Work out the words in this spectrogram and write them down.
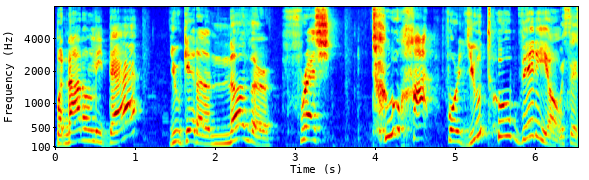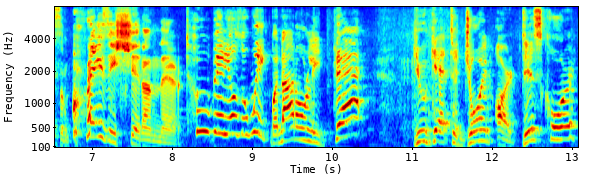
But not only that, you get another fresh, too hot for YouTube video. We say some crazy shit on there. Two videos a week. But not only that, you get to join our Discord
